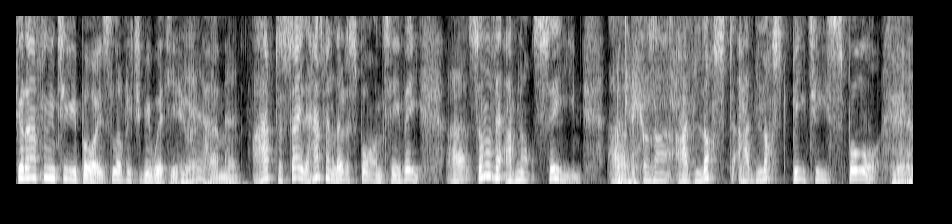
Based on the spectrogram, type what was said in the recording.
Good afternoon to you, boys. Lovely to be with you. Yeah, um, uh, I have to say, there has been a load of sport on TV. Uh, some of it I've not seen uh, because I, I've lost. I've lost BT Sport. Yeah.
